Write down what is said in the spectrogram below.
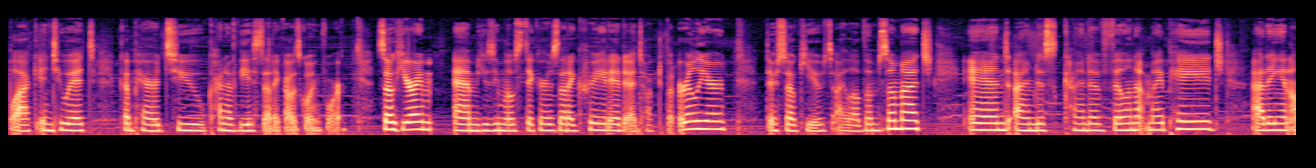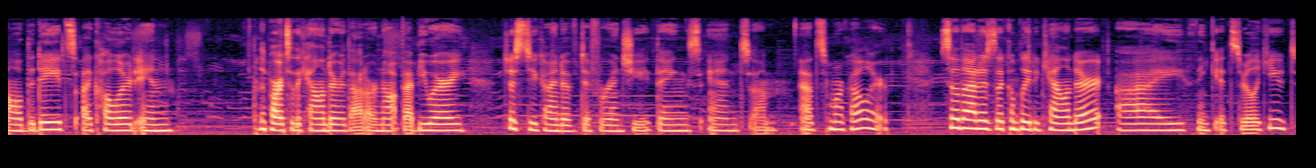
black into it compared to kind of the aesthetic I was going for. So here I am using those stickers that I created and talked about earlier. They're so cute. I love them so much. And I'm just kind of filling up my page, adding in all of the dates. I colored in the parts of the calendar that are not February just to kind of differentiate things and um, add some more color. So that is the completed calendar. I think it's really cute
